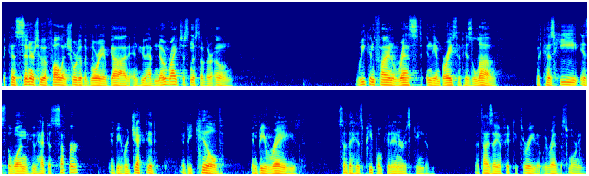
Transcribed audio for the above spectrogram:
because sinners who have fallen short of the glory of God and who have no righteousness of their own we can find rest in the embrace of his love because he is the one who had to suffer and be rejected and be killed and be raised so that his people could enter his kingdom. That's Isaiah 53 that we read this morning.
